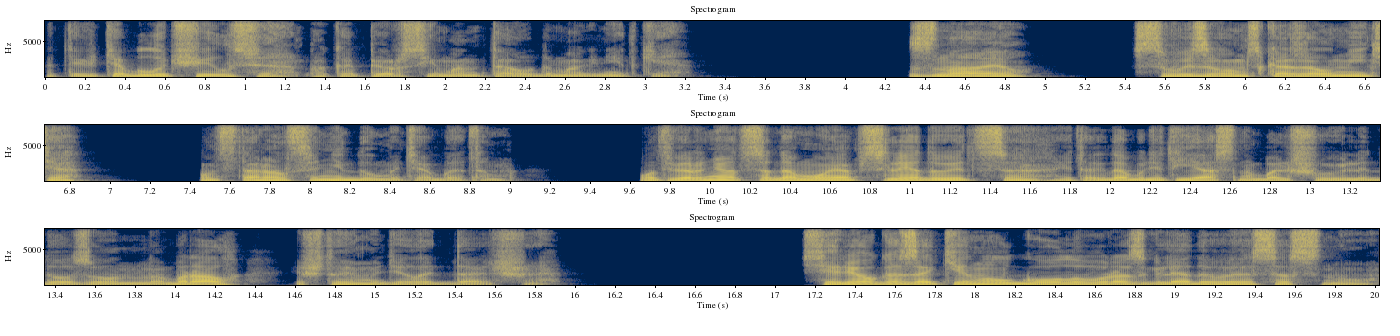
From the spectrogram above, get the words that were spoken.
а ты ведь облучился, пока пёр с Ямантау до магнитки. «Знаю», — с вызовом сказал Митя. Он старался не думать об этом. Вот вернется домой, обследуется, и тогда будет ясно, большую ли дозу он набрал и что ему делать дальше. Серега закинул голову, разглядывая сосну.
